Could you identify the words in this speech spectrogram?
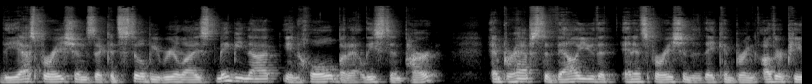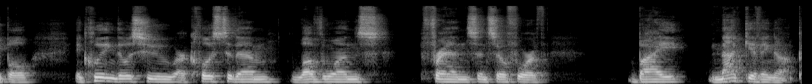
the aspirations that could still be realized, maybe not in whole, but at least in part, and perhaps the value that and inspiration that they can bring other people including those who are close to them, loved ones, friends, and so forth, by not giving up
